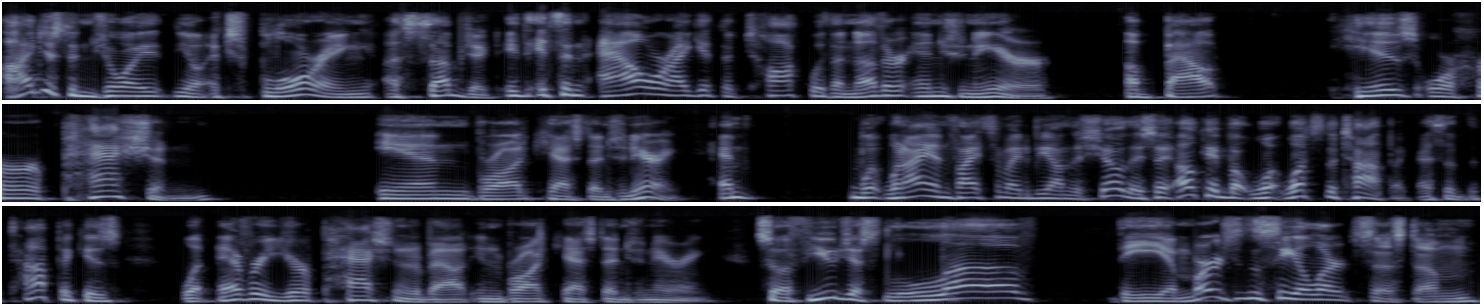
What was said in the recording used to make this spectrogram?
I just enjoy you know exploring a subject. It, it's an hour I get to talk with another engineer about his or her passion in broadcast engineering. And when I invite somebody to be on the show, they say, okay, but what, what's the topic? I said, the topic is whatever you're passionate about in broadcast engineering. So if you just love the emergency alert system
